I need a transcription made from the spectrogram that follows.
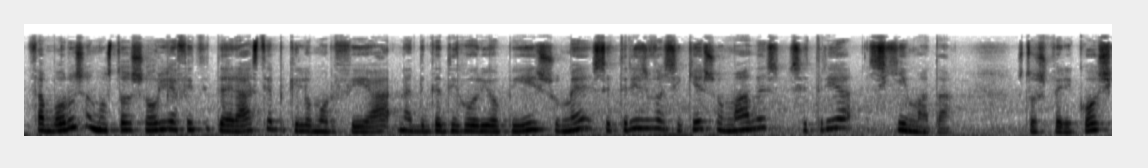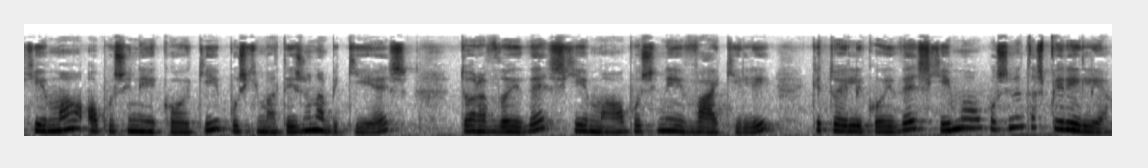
Θα μπορούσαμε ωστόσο όλη αυτή την τεράστια ποικιλομορφία να την κατηγοριοποιήσουμε σε τρεις βασικές ομάδες, σε τρία σχήματα. Στο σφαιρικό σχήμα, όπως είναι οι κόκκι που σχηματίζουν απικίες, το ραβδοειδές σχήμα όπως είναι οι βάκυλοι και το ελικοειδές σχήμα όπως είναι τα σπυρίλια.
